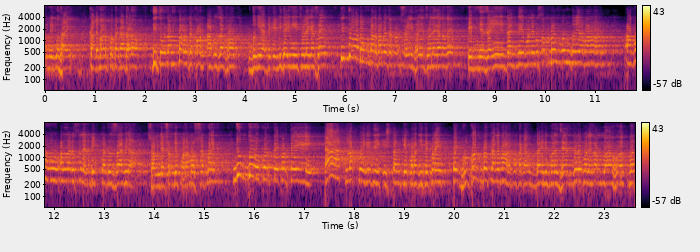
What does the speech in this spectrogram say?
তুমি কোথায়? কালেমার পতাকা ধরো। দ্বিতীয় যখন আবু জাফর দুনিয়া থেকে বিদায় নিয়ে চলে গেছে, তৃতীয় নম্বর ভাবে যখন শহীদ হয়ে চলে গেল রে যাই ডাক দিয়ে বলে, মুসলমান আমার আবু আল্লাহ রসুলের বিখ্যাত জাবিরা সঙ্গে সঙ্গে পরামর্শ যুদ্ধ করতে করতে এক লক্ষ ইহুদি খ্রিস্টানকে পরাজিত করে ওই ভূখণ্ড কালেমার পতাকা জোরে বলেন আল্লাহ আকবর।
